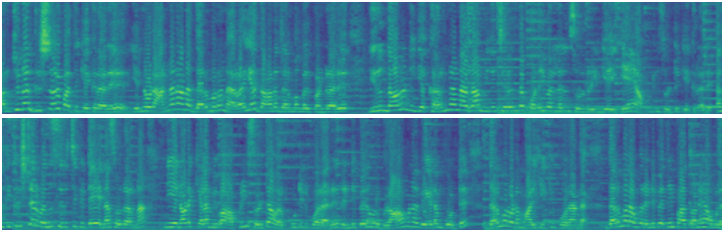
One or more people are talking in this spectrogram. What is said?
அர்ஜுனர் கிருஷ்ணரை பார்த்து கேட்கிறாரு என்னோட அண்ணனான தர்மரும் நிறைய தான தர்மங்கள் பண்றாரு. இருந்தாலும் நீங்க கர்ணனை தான் மிகச்சிறந்த கொடைவல்லல் சொல்றீங்க. ஏன் அப்படின்னு சொல்லிட்டு கேக்குறாரு. அதுக்கு கிருஷ்ணர் வந்து சிரிச்சுக்கிட்டே என்ன சொல்றாருன்னா நீ என்னோட கிளம்பி வா அப்படின்னு சொல்லிட்டு அவரை கூட்டிட்டு போறாரு. ரெண்டு பேரும் ஒரு பிராமண வேடம் போட்டு தர்மரோட மாளிகைக்கு போறாங்க. தர்மர் அவங்க ரெண்டு பேர்த்தையும் பார்த்தோன்னே அவங்கள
